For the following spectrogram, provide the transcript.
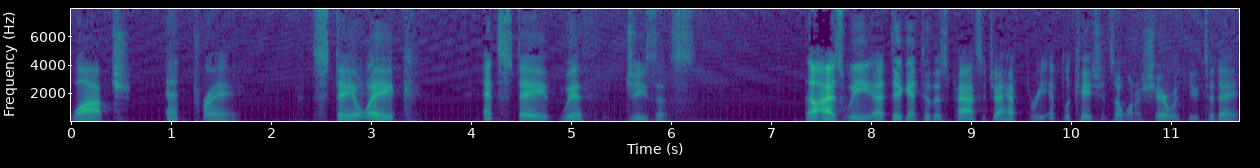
Watch and pray. Stay awake and stay with Jesus. Now, as we uh, dig into this passage, I have three implications I want to share with you today.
